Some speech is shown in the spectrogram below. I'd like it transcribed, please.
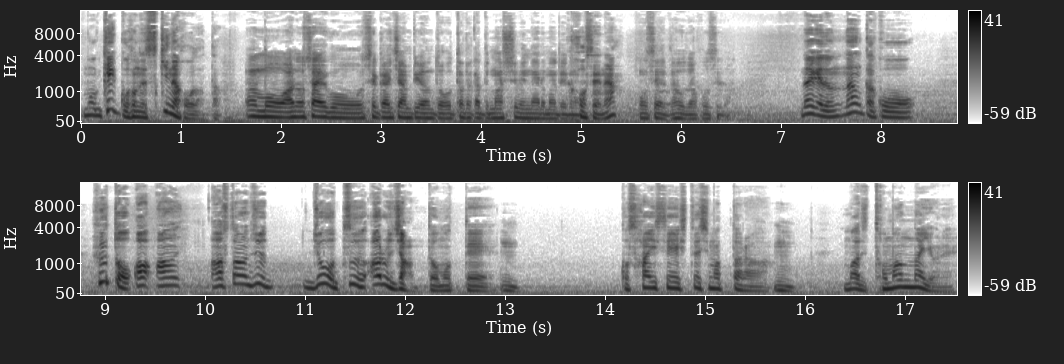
もう結構そんで好きな方だったかあもうあの最後、世界チャンピオンと戦って真っ白になるまでの。ら。ホセな？ホセだ、そうだ、ホセだ。だけど、なんかこう、ふと、あ、あ、明日のジョー、ジョー2あるじゃんと思って、うん。こう再生してしまったら、うん。マジ止まんないよね。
